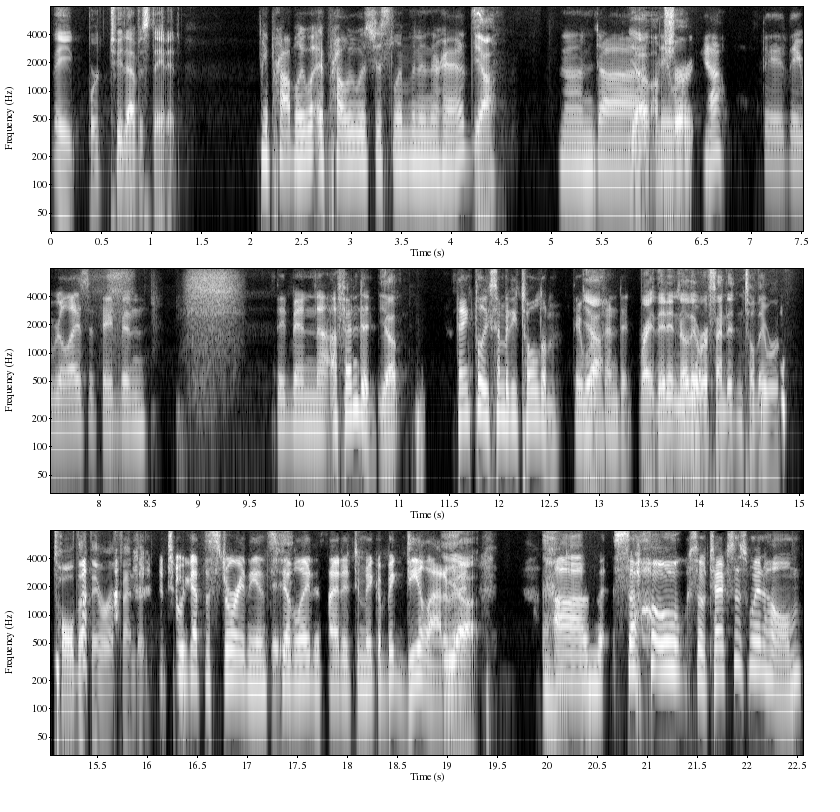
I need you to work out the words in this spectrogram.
they were too devastated. It probably it probably was just living in their heads. Yeah, and uh, Yeah, I'm they sure. Were, yeah, they they realized that they'd been they'd been uh, offended. yep, Thankfully, somebody told them they were yeah. offended. Right, they didn't know they were offended until they were told that they were offended. Until we got the story, and the NCAA decided to make a big deal out of yeah, it. Um, so so Texas went home.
